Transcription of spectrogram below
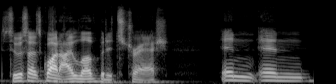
Suicide Squad I love, but it's trash. And and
